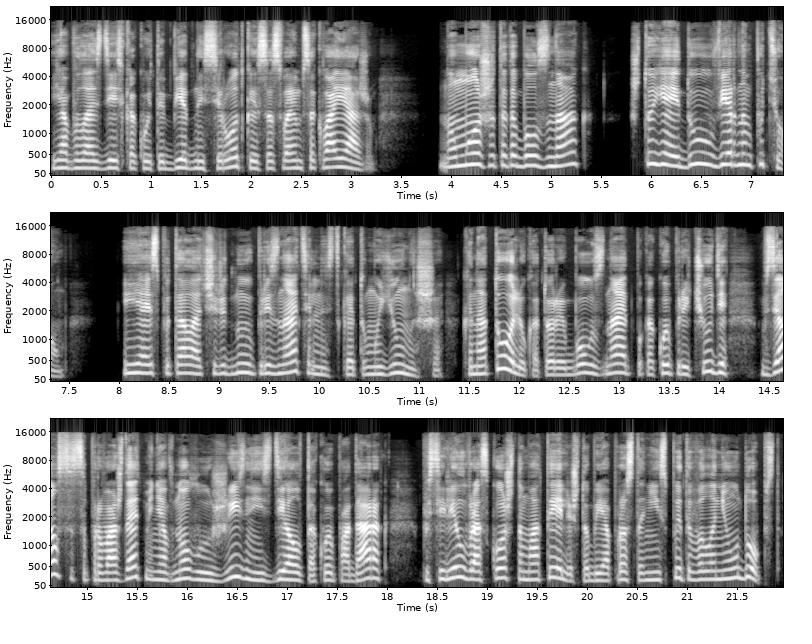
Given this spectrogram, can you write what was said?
Я была здесь какой-то бедной сироткой со своим саквояжем. Но, может, это был знак, что я иду верным путем — и я испытала очередную признательность к этому юноше, к Анатолию, который, бог знает по какой причуде, взялся сопровождать меня в новую жизнь и сделал такой подарок, поселил в роскошном отеле, чтобы я просто не испытывала неудобств.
